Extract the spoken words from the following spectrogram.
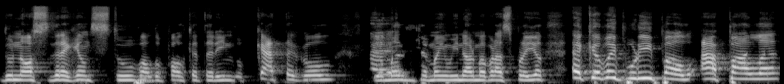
do nosso dragão de Setúbal, do Paulo Catarino, do Catagol. Eu mando também um enorme abraço para ele. Acabei por ir, Paulo, à pala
